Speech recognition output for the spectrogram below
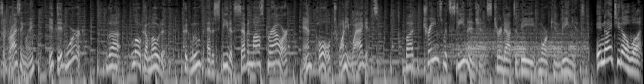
Surprisingly, it did work. The locomotive could move at a speed of 7 miles per hour and pull 20 wagons. But trains with steam engines turned out to be more convenient. In 1901,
